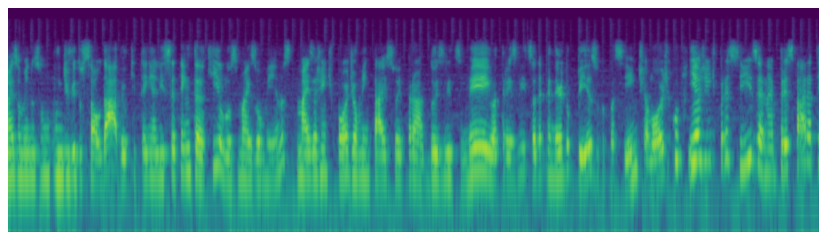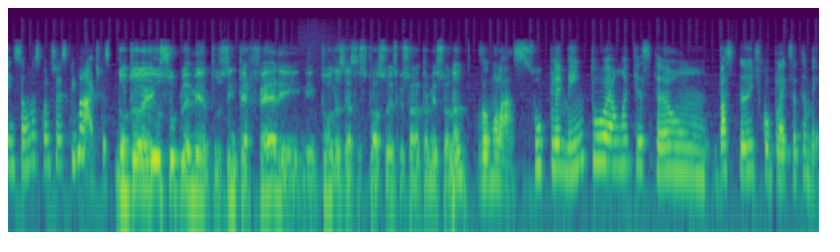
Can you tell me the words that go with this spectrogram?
mais ou menos um, um indivíduo saudável que tem ali 70 quilos, mais ou menos, mas a gente pode aumentar isso aí para 2 litros e meio a 3 litros, a depender do peso do paciente, é lógico. E a gente precisa, né, prestar atenção nas condições climáticas. Doutora, e os suplementos interferem em todas essas situações que a senhora está mencionando? Vamos lá. Suplemento é uma questão bastante complexa também.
